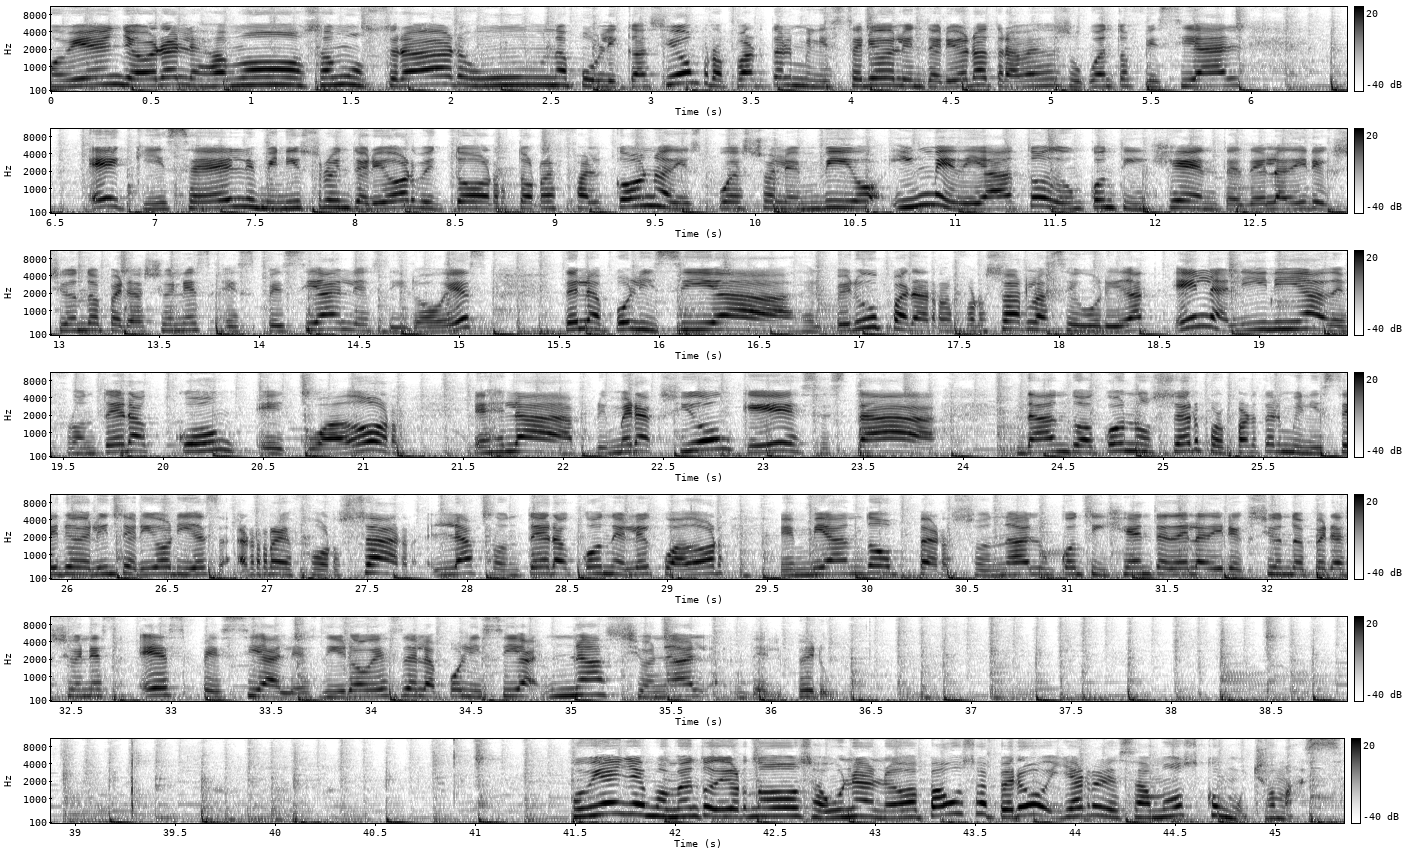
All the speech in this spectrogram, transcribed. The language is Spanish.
Muy bien, y ahora les vamos a mostrar una publicación por parte del Ministerio del Interior a través de su cuenta oficial X. El ministro del Interior, Víctor Torres Falcón, ha dispuesto el envío inmediato de un contingente de la Dirección de Operaciones Especiales de IROES de la Policía del Perú para reforzar la seguridad en la línea de frontera con Ecuador. Es la primera acción que se está dando a conocer por parte del Ministerio del Interior y es reforzar la frontera con el Ecuador enviando personal, un contingente de la Dirección de Operaciones Especiales de IROES de la Policía Nacional del Perú. Muy bien, ya es momento de irnos a una nueva pausa, pero ya regresamos con mucho más.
